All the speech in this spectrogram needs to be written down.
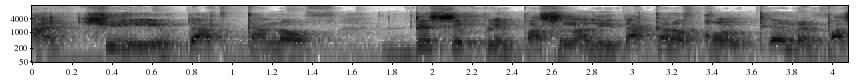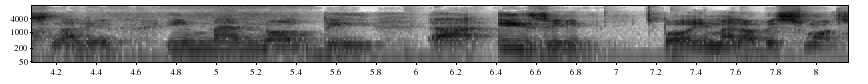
achieve that kind of discipline personally, that kind of containment personally, it might not be uh, easy or it might not be smooth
